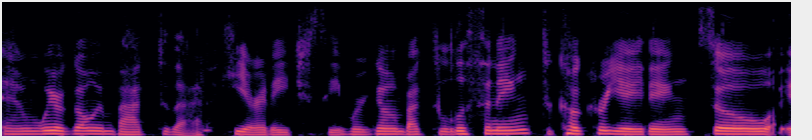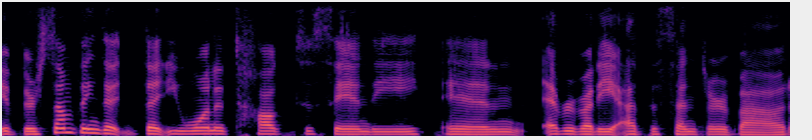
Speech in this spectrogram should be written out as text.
And we're going back to that here at HCC. We're going back to listening, to co-creating. So if there's something that that you want to talk to Sandy and everybody at the center about,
